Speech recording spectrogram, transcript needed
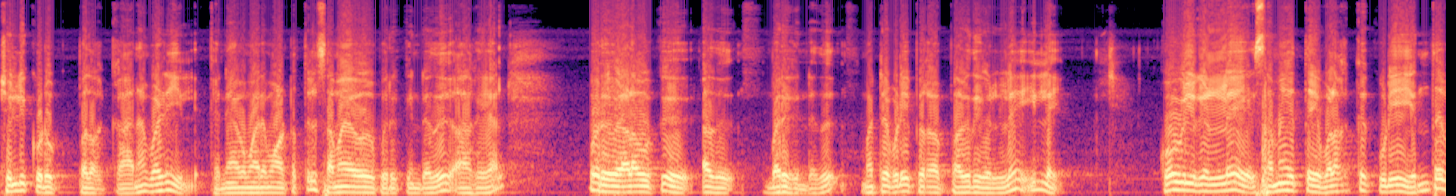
சொல்லிக் கொடுப்பதற்கான வழி இல்லை. கன்னியாகுமரி மாவட்டத்தில் சமய வகுப்பு இருக்கின்றது. ஆகையால் ஒரு அளவுக்கு அது வருகின்றது. மற்றபடி பிற பகுதிகளில் இல்லை. கோவில்களிலே சமயத்தை வளர்க்கக்கூடிய எந்த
